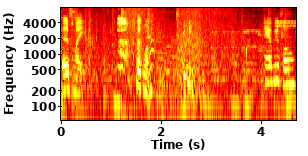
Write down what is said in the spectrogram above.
There's my third one. See me. Hey, beautiful.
